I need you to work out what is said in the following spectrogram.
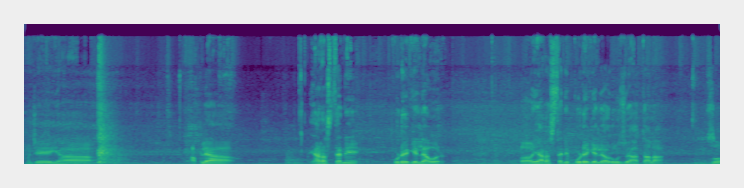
म्हणजे ह्या आपल्या ह्या रस्त्याने पुढे गेल्यावर या रस्त्याने पुढे गेल्यावर उजव्या हाताला जो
